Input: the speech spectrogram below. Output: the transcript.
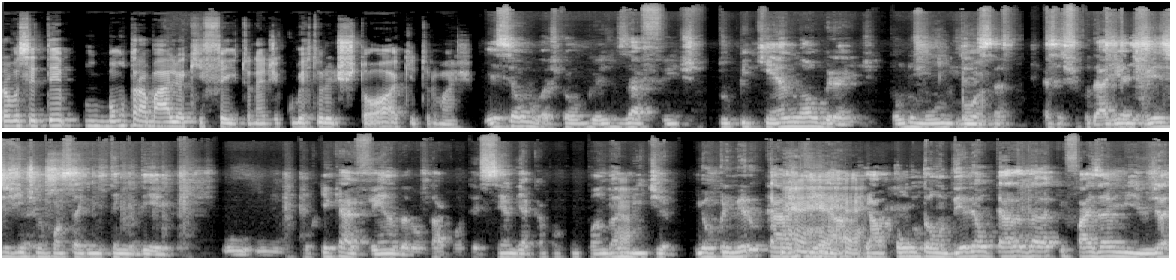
para você ter um bom trabalho aqui feito, né, de cobertura de estoque e tudo mais. Esse é o, acho que é o grande desafio do pequeno ao grande. Todo mundo tem essa, essa dificuldade e às vezes a gente não consegue entender o, o por que, que a venda não está acontecendo e acaba culpando é. a mídia. E o primeiro cara que, é, que aponta um dedo é o cara da, que faz a mídia,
